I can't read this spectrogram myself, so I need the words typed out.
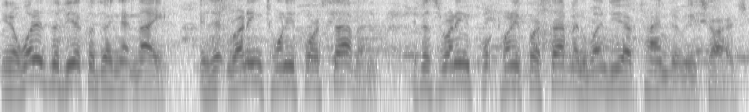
you know, what is the vehicle doing at night? Is it running 24-7? If it's running 24-7, when do you have time to recharge?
